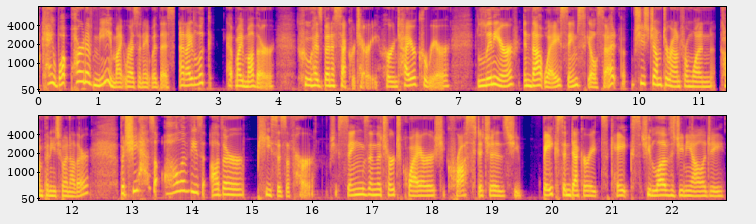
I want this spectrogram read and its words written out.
okay, what part of me might resonate with this? And I look at my mother, who has been a secretary her entire career, linear in that way, same skill set. She's jumped around from one company to another, but she has all of these other pieces of her. She sings in the church choir, she cross stitches, she bakes and decorates cakes, she loves genealogy.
